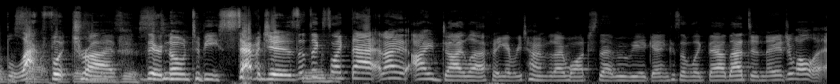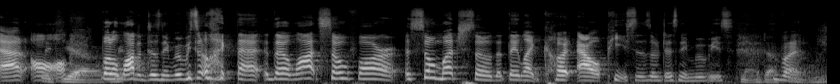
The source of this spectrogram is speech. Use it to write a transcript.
of the Blackfoot tribe. They're known to be savages and things like that. And I I die laughing every time that I watch that movie again because I'm like that that didn't age well at all. Yeah. But a lot of Disney movies are like that. They're a lot so far, so much so that they like cut out pieces of Disney movies. no But definitely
